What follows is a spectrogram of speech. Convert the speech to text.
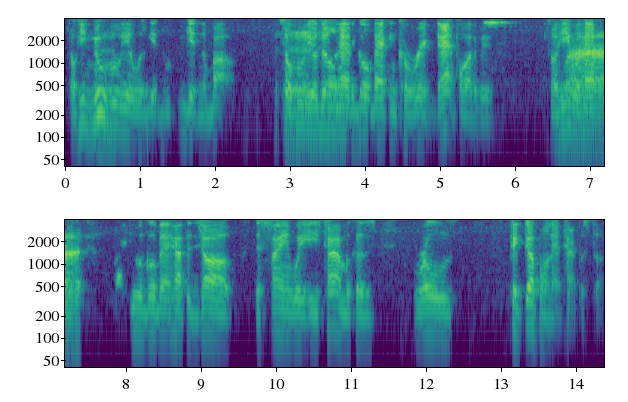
So he knew mm-hmm. Julio was getting getting the ball. So Julio Jones had to go back and correct that part of it. So he would have to he would go back have to jog the same way each time because Rhodes picked up on that type of stuff.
